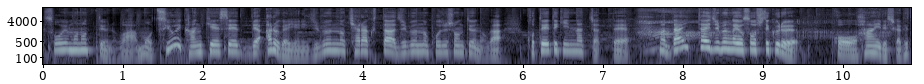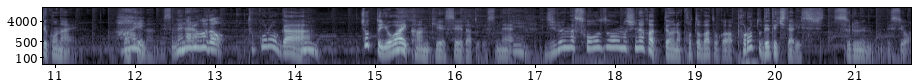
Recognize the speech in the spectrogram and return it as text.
そういうものっていうのはもう強い関係性であるがゆえに自分のキャラクター自分のポジションというのが固定的になっちゃって、まあ、大体自分が予想してくるこう範囲でしか出てこないわけなんですね。なるほど。ところが、うんちょっと弱い関係性だとですね、ええ自分が想像もしなかったような言葉とかがポロッと出てきたりしするんですよ。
